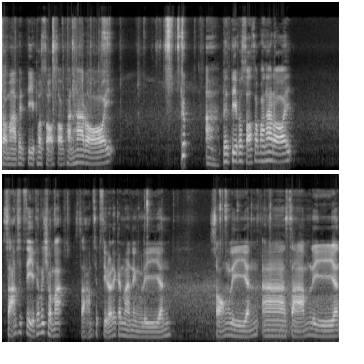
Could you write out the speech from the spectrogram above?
ต่อมาเป็นปีพศ 2500ทึบอ่าเป็นปีพศ 2534 ท่านผู้ชมฮะ34 เราได้กันมา 1 เหรียญ 2 เหรียญอ่า3เหรียญ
